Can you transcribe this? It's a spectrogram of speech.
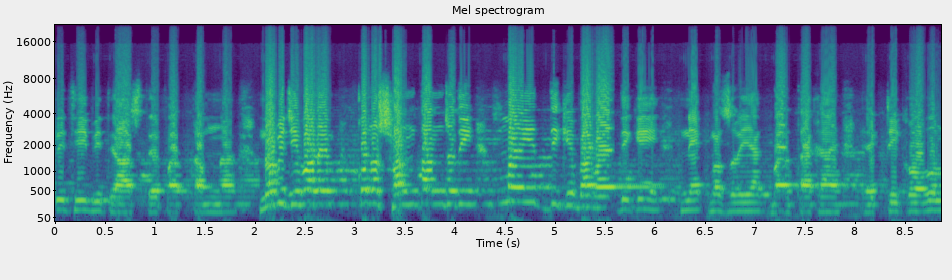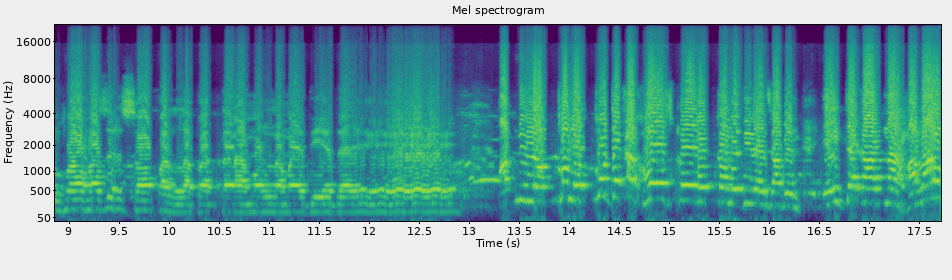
পৃথিবীতে আসতে পারতাম না। নবী জীবনে কোন সন্তান যদি মায়ের দিকে, বাবার দিকে নেক নজরে একবার তাকায়, একটি কবুল হওয়া হজের সব আল্লাহ পাক তার আমল নামায় দিয়ে দেয়। আপনি লক্ষ লক্ষ টাকা খরচ করে মক্কা মদিনায় যাবেন। এই টাকা আপনার হালাল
